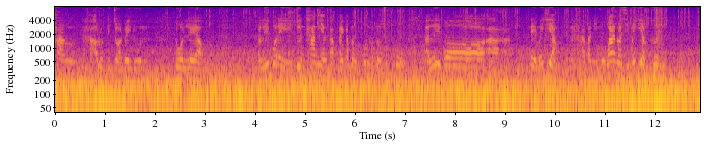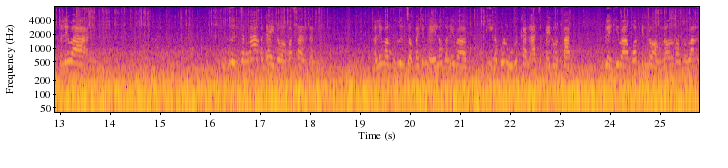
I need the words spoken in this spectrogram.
พังนะคะ เอารถไปจอดไปโดนโดนแล้วก็เลยบ่ได้เดินทางยังกลับไปกับน้องพ้นกับน้องชุกผู้ก็เลยบ่อ่าได้มาเยี่ยมนะคะบัดนี้หมู่บ้านว่าสิมาเยี่ยมเพิ่นเพิ่นเลยว่ามืออื่นจังมากก็ได้ดอกว่าสั่นนั่นก็เลยว่ามืออื่นจะไปจังไดเราก็เลยว่าพี่กับบ่อรู้คือกันอาจจะไปรถบัส ด้วยที่ว่าความเป็นน้องน้องเขาแบบว่าเอ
